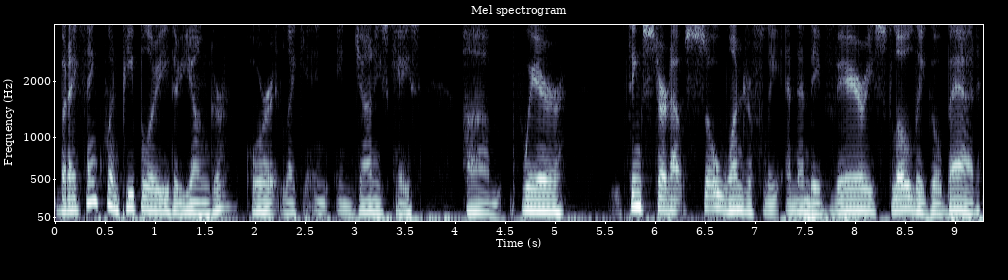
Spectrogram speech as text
But I think when people are either younger or, like in, in Johnny's case, um, where things start out so wonderfully and then they very slowly go bad,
